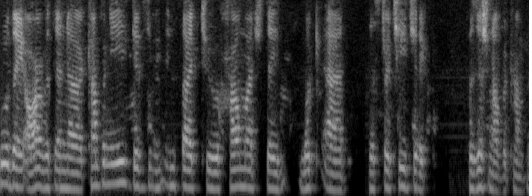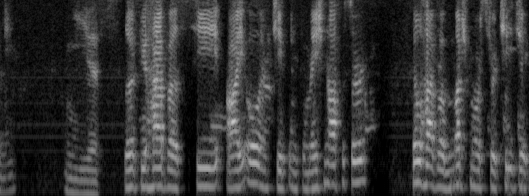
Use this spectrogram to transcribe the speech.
who they are within a company gives you an insight to how much they look at the strategic position of a company. Yes. So if you have a CIO and Chief Information Officer, he'll have a much more strategic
